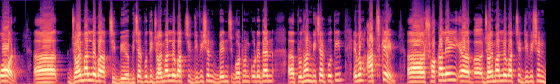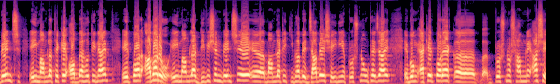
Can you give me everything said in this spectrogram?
পর জয়মাল্য বাগচি বিচারপতি জয়মাল্য বাগচি ডিভিশন বেঞ্চ গঠন করে দেন প্রধান বিচারপতি। এবং আজকে সকালেই জয়মাল্য বাগচির ডিভিশন বেঞ্চ এই মামলা থেকে অব্যাহতি নেয়। এরপর আবারও এই মামলার ডিভিশন বেঞ্চে মামলাটি কীভাবে যাবে সেই নিয়ে প্রশ্ন উঠে যায় এবং একের পর এক প্রশ্ন সামনে আসে।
